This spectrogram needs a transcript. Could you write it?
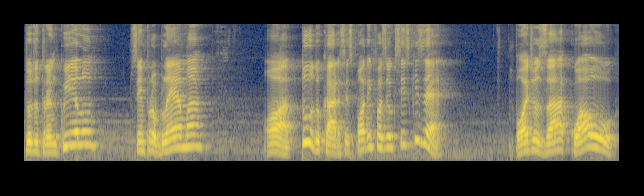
Tudo tranquilo? Sem problema? Ó, tudo, cara, vocês podem fazer o que vocês quiserem. Pode usar qual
